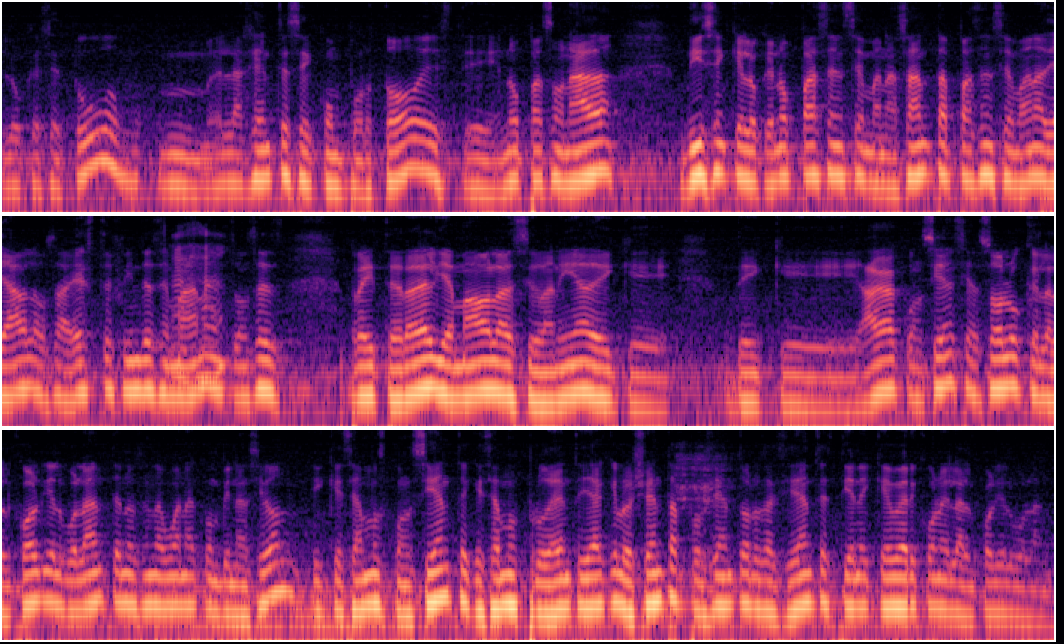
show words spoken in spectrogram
lo que se tuvo, mm, la gente se comportó, este, no pasó nada. Dicen que lo que no pasa en Semana Santa pasa en Semana de Habla, o sea, este fin de semana. Entonces, reiterar el llamado a la ciudadanía de que de que haga conciencia, solo que el alcohol y el volante no es una buena combinación y que seamos conscientes, que seamos prudentes, ya que el 80% de los accidentes tiene que ver con el alcohol y el volante.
